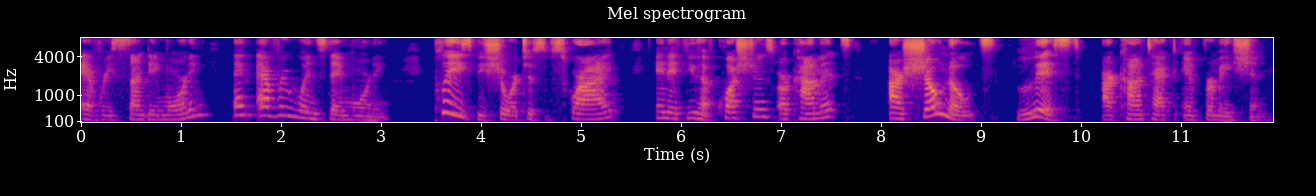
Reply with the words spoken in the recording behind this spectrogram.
every Sunday morning and every Wednesday morning. Please be sure to subscribe. And if you have questions or comments, our show notes list our contact information.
